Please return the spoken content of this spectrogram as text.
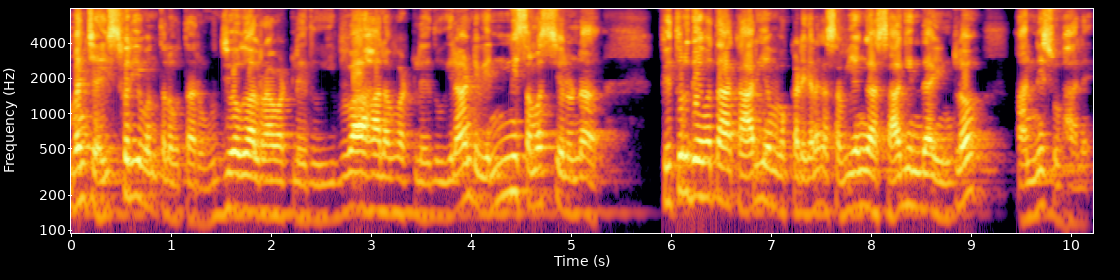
మంచి ఐశ్వర్యవంతులు అవుతారు ఉద్యోగాలు రావట్లేదు వివాహాలు అవ్వట్లేదు ఇలాంటివి ఎన్ని సమస్యలున్నా పితృదేవత కార్యం ఒక్కడి గనక సవ్యంగా సాగిందా ఇంట్లో? అన్ని శుభాలే.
